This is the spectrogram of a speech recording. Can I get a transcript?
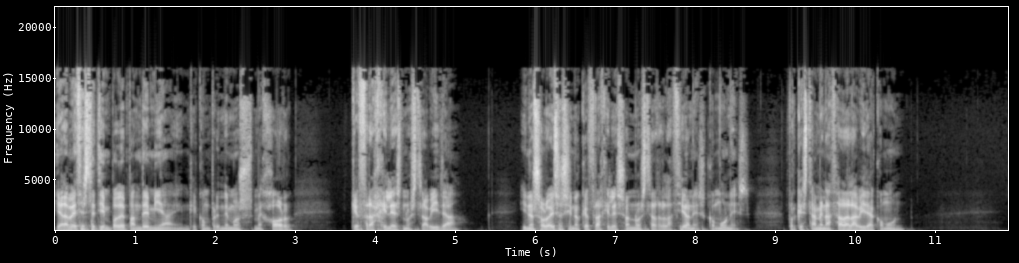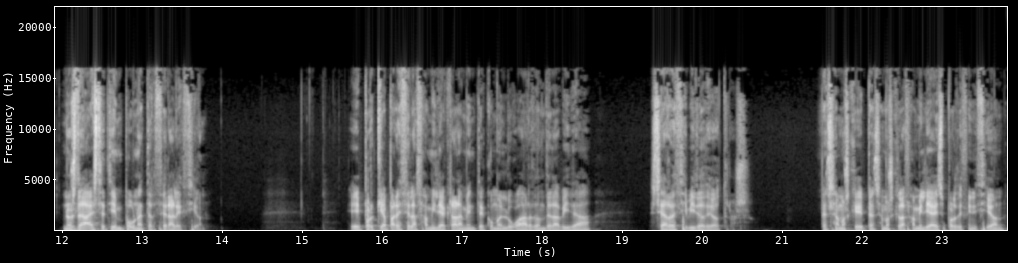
Y a la vez este tiempo de pandemia, en que comprendemos mejor qué frágil es nuestra vida, y no solo eso, sino qué frágiles son nuestras relaciones comunes, porque está amenazada la vida común, nos da a este tiempo una tercera lección. Eh, porque aparece la familia claramente como el lugar donde la vida se ha recibido de otros. Pensamos que, pensamos que la familia es, por definición,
